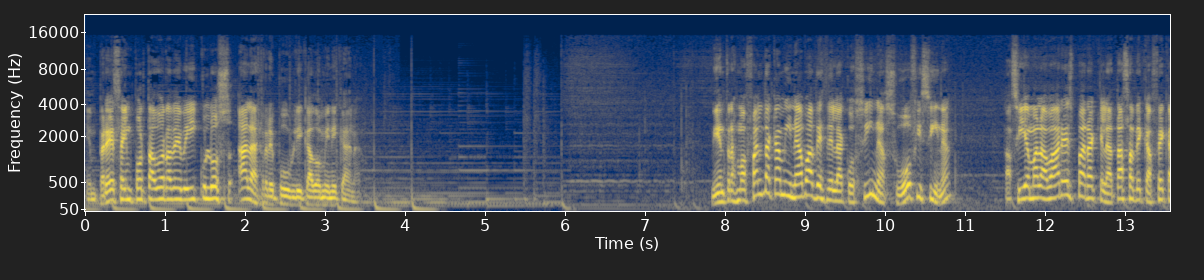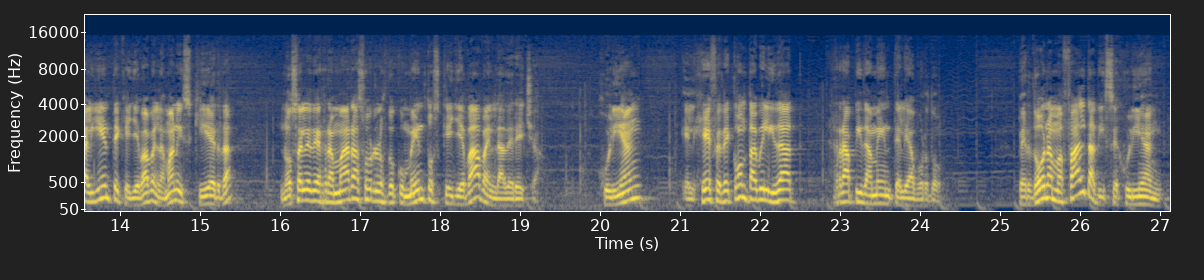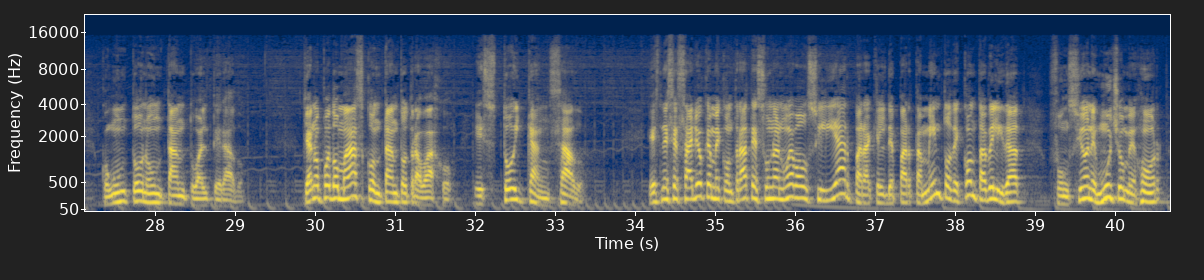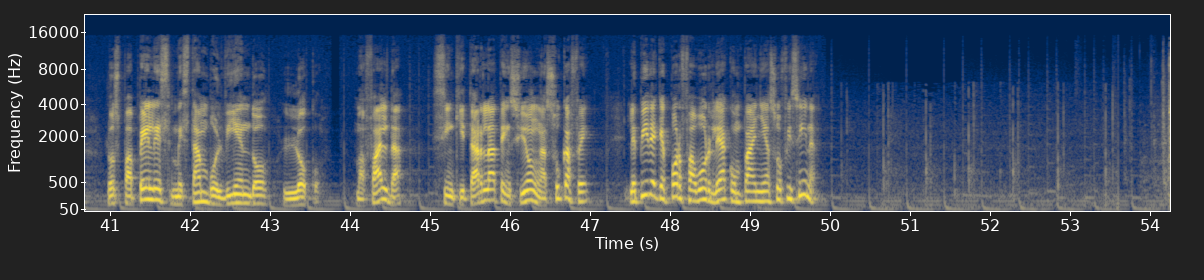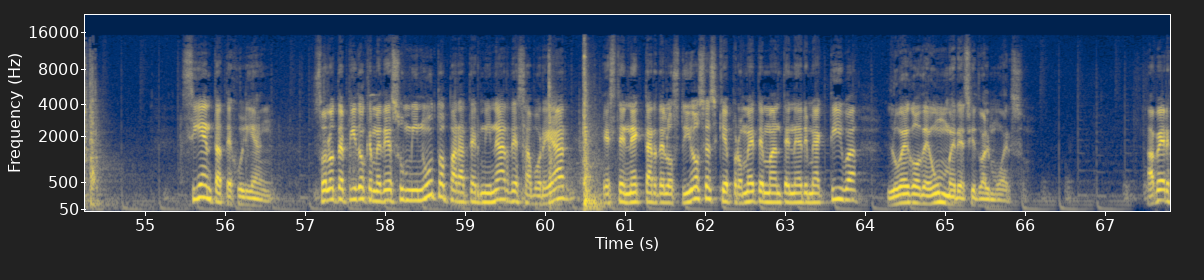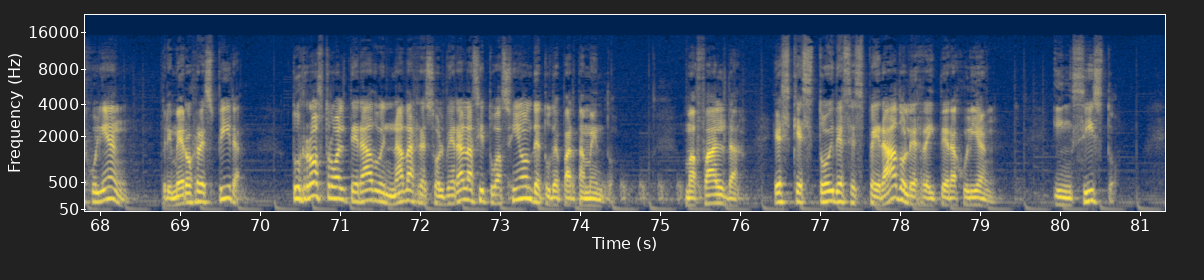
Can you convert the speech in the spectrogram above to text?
empresa importadora de vehículos a la República Dominicana. Mientras Mafalda caminaba desde la cocina a su oficina, hacía malabares para que la taza de café caliente que llevaba en la mano izquierda no se le derramara sobre los documentos que llevaba en la derecha. Julián, el jefe de contabilidad, rápidamente le abordó. Perdona, Mafalda, dice Julián, con un tono un tanto alterado. Ya no puedo más con tanto trabajo. Estoy cansado. Es necesario que me contrates una nueva auxiliar para que el departamento de contabilidad funcione mucho mejor. Los papeles me están volviendo loco. Mafalda sin quitar la atención a su café, le pide que por favor le acompañe a su oficina. Siéntate, Julián. Solo te pido que me des un minuto para terminar de saborear este néctar de los dioses que promete mantenerme activa luego de un merecido almuerzo. A ver, Julián, primero respira. Tu rostro alterado en nada resolverá la situación de tu departamento. Mafalda, es que estoy desesperado, le reitera Julián. Insisto,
